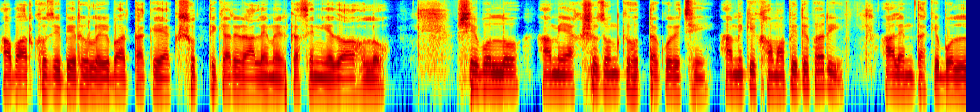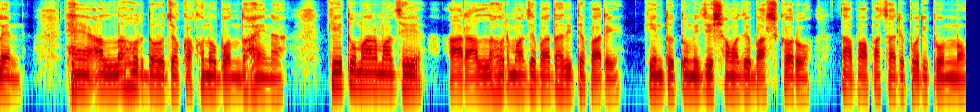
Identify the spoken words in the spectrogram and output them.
আবার খোঁজে বের হলো, এবার তাকে এক সত্যিকারের আলেমের কাছে নিয়ে যাওয়া হলো। সে বলল, আমি একশো জনকে হত্যা করেছি, আমি কি ক্ষমা পেতে পারি? আলেম তাকে বললেন হ্যাঁ আল্লাহর দরজা কখনো বন্ধ হয় না। কে তোমার মাঝে আর আল্লাহর মাঝে বাধা দিতে পারে? কিন্তু তুমি যে সমাজে বাস করো, তা পাপাচারে পরিপূর্ণ।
